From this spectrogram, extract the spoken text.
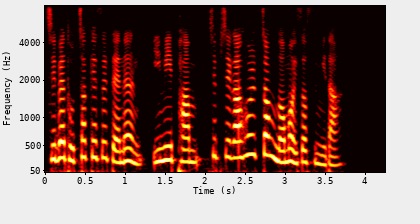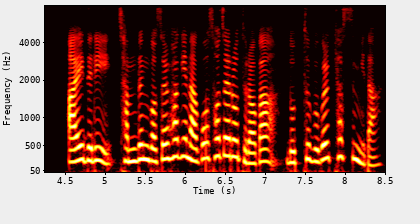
집에 도착했을 때는 이미 밤 10시가 훌쩍 넘어 있었습니다. 아이들이 잠든 것을 확인하고 서재로 들어가 노트북을 켰습니다.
